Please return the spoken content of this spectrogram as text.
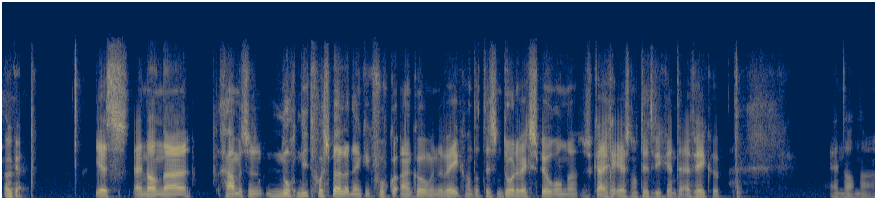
Oké. Yes. En dan eh, gaan we ze nog niet voorspellen, denk ik, voor ko- aankomende week. Want dat is een doordeweekse speelronde. Dus we krijgen eerst nog dit weekend de FA Cup. En dan eh,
